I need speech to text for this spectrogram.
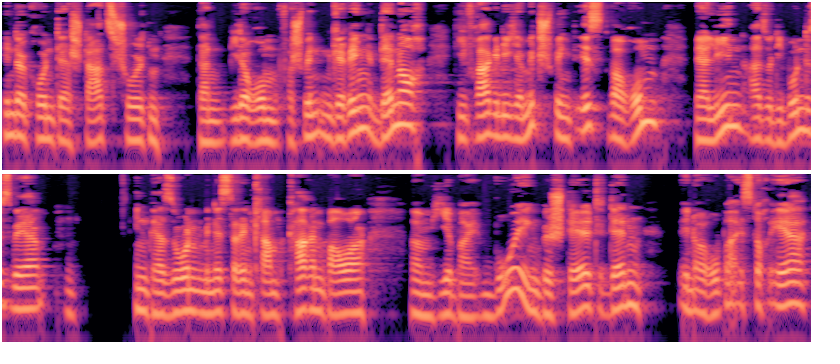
Hintergrund der Staatsschulden dann wiederum verschwinden gering. Dennoch die Frage, die hier mitschwingt, ist, warum Berlin, also die Bundeswehr in Person Ministerin Kramp-Karrenbauer ähm, hier bei Boeing bestellt, denn in Europa ist doch eher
